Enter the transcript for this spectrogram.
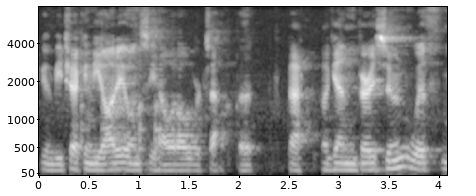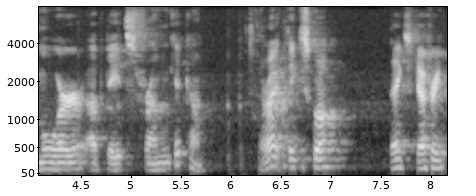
going to be checking the audio and see how it all works out. But back again very soon with more updates from CITCON. All right. Thank you, Squirrel. Thanks, Jeffrey.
